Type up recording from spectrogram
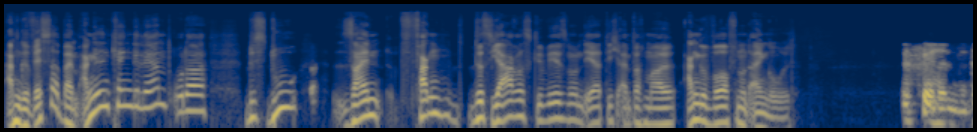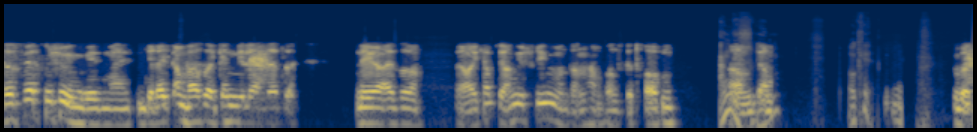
am Gewässer beim Angeln kennengelernt oder bist du sein Fang des Jahres gewesen und er hat dich einfach mal angeworfen und eingeholt? das wäre zu schön gewesen, wenn ich ihn direkt am Wasser kennengelernt hätte. Nee, also, ja, ich habe sie angeschrieben und dann haben wir uns getroffen. Angeschrieben? Okay. Über-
